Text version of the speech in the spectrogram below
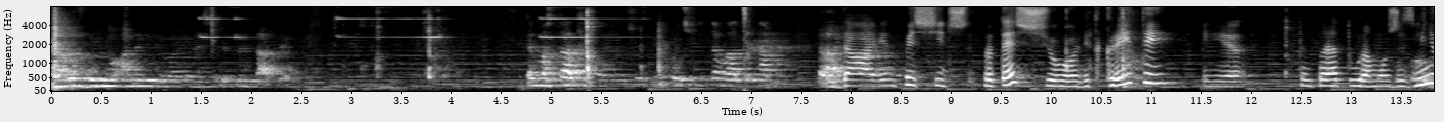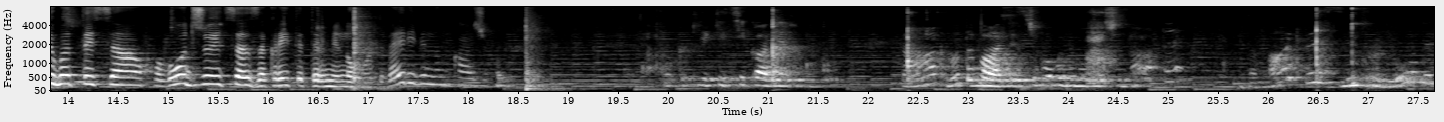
Зараз будемо аналізувати наші результати. Термостат щось не хоче віддавати нам. Так. Да, він пишіть про те, що відкритий і Температура може змінюватися, охолоджується, закрити терміново двері, він нам каже. Які, які цікаві. Так, ну давайте, з чого будемо починати? Давайте з мікродіоди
